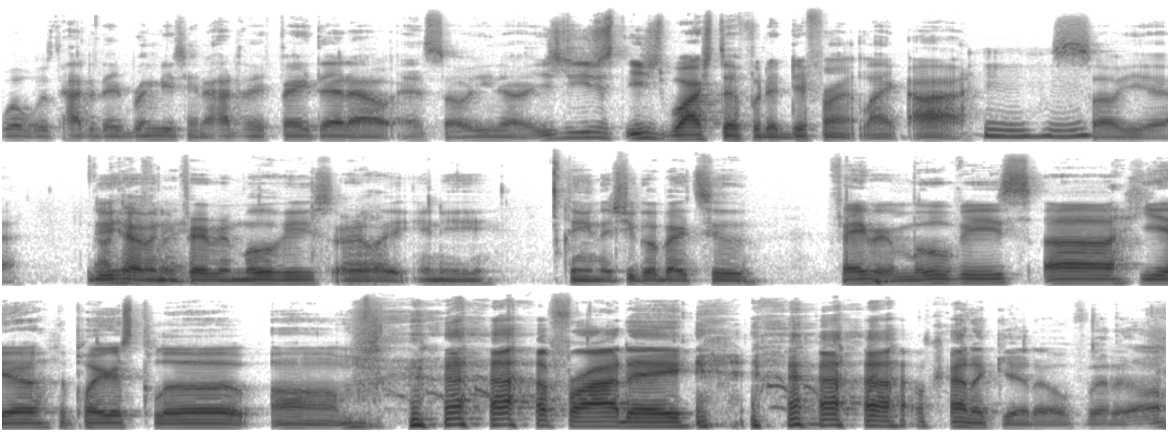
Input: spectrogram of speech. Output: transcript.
what was how did they bring this in? How did they fade that out? And so you know, you, you just you just watch stuff with a different like eye. hmm So yeah. Do you have any favorite movies or like anything that you go back to? favorite movies? Uh, yeah, The Players Club, um, Friday. I'm kind of ghetto, but um,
